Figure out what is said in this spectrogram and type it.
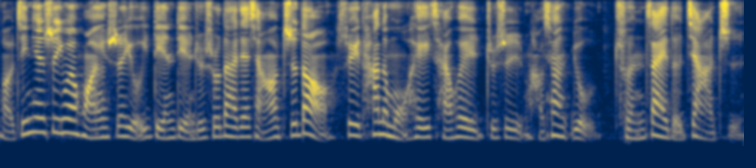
啊，今天是因为黄医生有一点点，就是说大家想要知道，所以他的抹黑才会就是好像有存在的价值。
